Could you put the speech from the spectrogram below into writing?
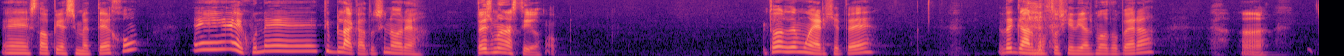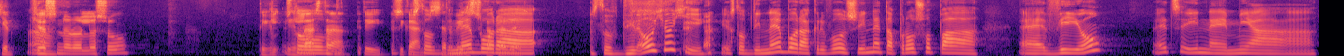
Ε, στα οποία συμμετέχω. Ε, έχουν την πλάκα τους. Είναι ωραία. Πες μου ένα αστείο. Τώρα δεν μου έρχεται. Δεν κάνουμε αυτό σχεδιασμό εδώ πέρα. Α, και ποιος είναι ο ρόλος σου; Τη γλ- Στο- γλάστρα; Τι, τι κάνεις, στον σερβίρεις τους καφέδες; Πτυνέμπορα. Στο Πτυν- όχι, όχι. Στον Πτυνέμπορα ακριβώς είναι τα πρόσωπα ε, δύο. Έτσι, είναι μια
